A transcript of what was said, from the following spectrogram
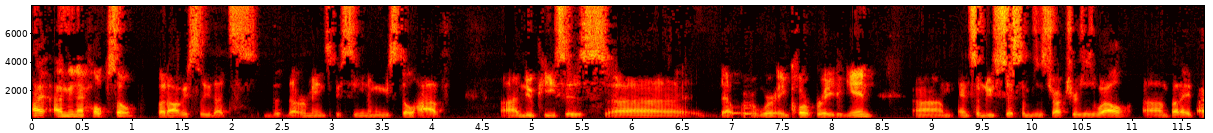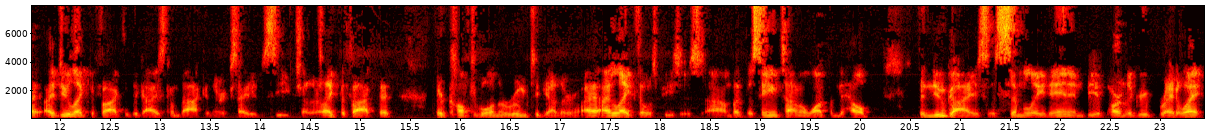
I, I mean i hope so but obviously that's that remains to be seen. I mean we still have uh, new pieces uh, that we're, we're, incorporating in um, and some new systems and structures as well. Um, but I, I, I, do like the fact that the guys come back and they're excited to see each other. I like the fact that they're comfortable in the room together. I, I like those pieces. Um, but at the same time, I want them to help the new guys assimilate in and be a part of the group right away.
